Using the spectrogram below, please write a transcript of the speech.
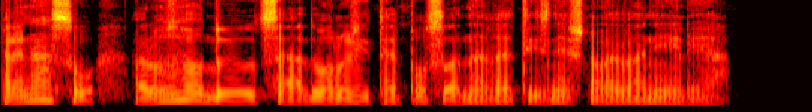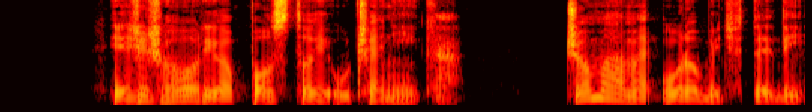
Pre nás sú rozhodujúce a dôležité posledné vety z dnešného Evanília. Ježiš hovorí o postoji učeníka. Čo máme urobiť vtedy,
